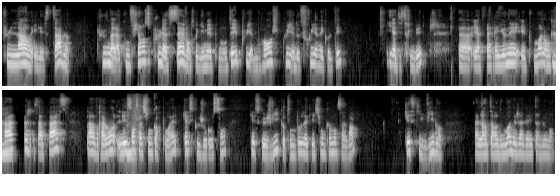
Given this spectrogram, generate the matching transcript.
plus l'arbre il est stable, plus on a la confiance, plus la sève, entre guillemets, peut monter, plus il y a de branches, plus il y a de fruits à récolter et à distribuer euh, et à faire rayonner. Et pour moi, l'ancrage, ça passe par vraiment les Mm. sensations corporelles. Qu'est-ce que je ressens? Qu'est-ce que je vis? Quand on me pose la question comment ça va? Qu'est-ce qui vibre? À l'intérieur de moi déjà véritablement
